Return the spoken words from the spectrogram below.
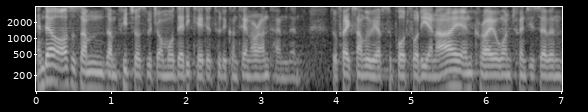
and there are also some, some features which are more dedicated to the container runtime then. So for example, we have support for the NRI and CRI-O 127.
